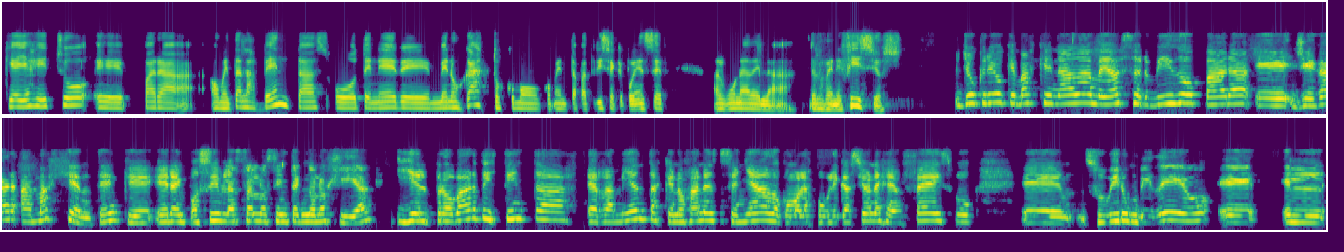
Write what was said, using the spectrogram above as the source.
que hayas hecho eh, para aumentar las ventas o tener menos gastos, como comenta Patricia, que pueden ser alguna de los beneficios? Yo creo que más que nada me ha servido para eh, llegar a más gente, que era imposible hacerlo sin tecnología, y el probar distintas herramientas que nos han enseñado, como las publicaciones en Facebook, eh, subir un video, eh, el,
